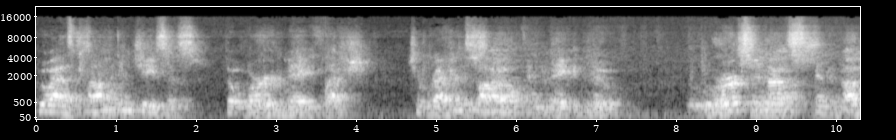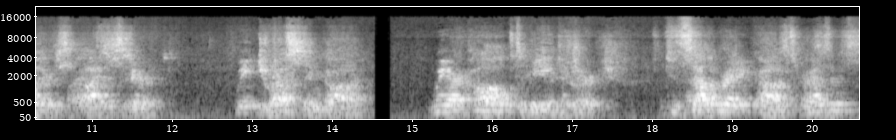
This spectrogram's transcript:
who has come in Jesus, the Word made flesh, to reconcile and make new, who works in us and others by the Spirit. We trust in God. We are called to be the church, to celebrate God's presence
